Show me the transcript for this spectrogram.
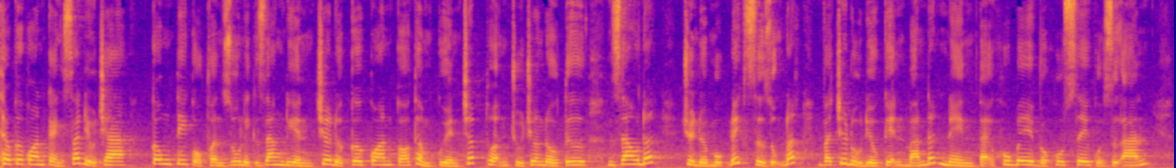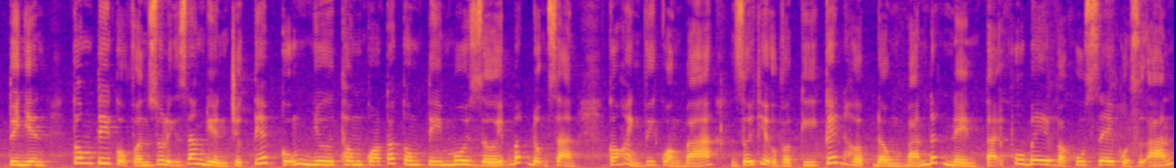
Theo cơ quan cảnh sát điều tra, công ty cổ phần du lịch Giang Điền chưa được cơ quan có thẩm quyền chấp thuận chủ trương đầu tư, giao đất, chuyển đổi mục đích sử dụng đất và chưa đủ điều kiện bán đất nền tại khu B và khu C của dự án. Tuy nhiên, công ty cổ phần du lịch Giang Điền trực tiếp cũng như thông qua các công ty môi giới bất động sản có hành vi quảng bá, giới thiệu và ký kết hợp đồng bán đất nền tại khu B và khu C của dự án.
